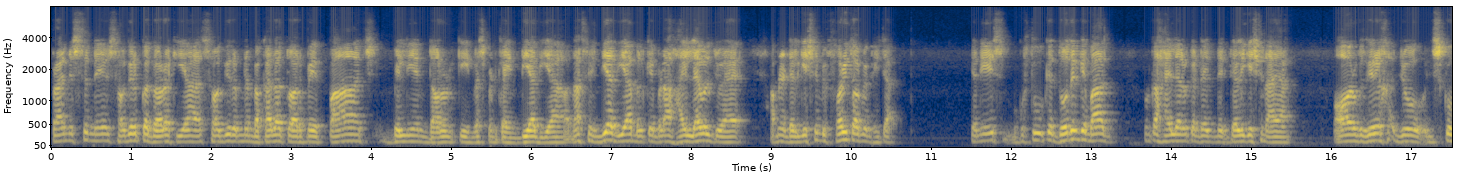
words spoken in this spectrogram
پرائم منسٹر نے سعودی عرب کا دورہ کیا۔ سعودی عرب نے باقاعدہ طور پہ پانچ بلین ڈالر کی انویسٹمنٹ کا انڈیا دیا، نہ صرف انڈیا دیا بلکہ بڑا ہائی لیول جو ہے اپنے ڈیلیگیشن بھی فوری طور پہ بھیجا۔ یعنی اس گفتگو کے دو دن کے بعد ان کا ہائی لیول کا ڈیلیگیشن آیا اور وزیر جو جس کو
